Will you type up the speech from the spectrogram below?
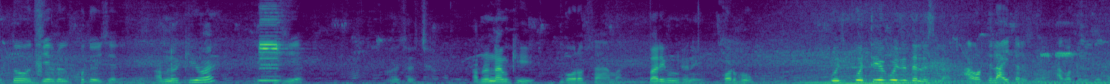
একটু যে ক্ষতি হয়েছে। আপনার কি হয়? জিএফ। আচ্ছা আচ্ছা। আপনার নাম কি? গৌরব শাহ আমার। বাড়ি কোনখানে? করব। কই কই যেতে লেছিল আগরতলা আইতার ছিল আগরতলা থেকে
